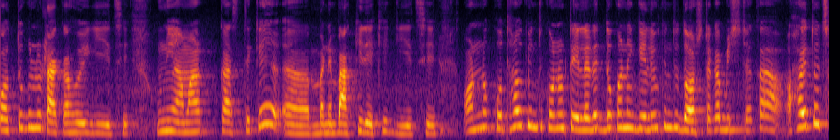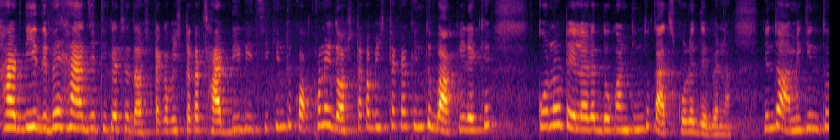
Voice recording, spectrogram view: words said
কতগুলো টাকা হয়ে গিয়েছে, উনি আমার কাছ থেকে মানে বাকি রেখে গিয়েছে। অন্য কোথাও কিন্তু কোনো টেলারের দোকানে গেলেও কিন্তু দশ টাকা, বিশ টাকা হয়তো ছাড় দিয়ে দেবে। হ্যাঁ যে ঠিক আছে, দশ টাকা, বিশ টাকা ছাড় দিয়ে দিচ্ছি, কিন্তু কখনোই দশ টাকা, বিশ টাকা কিন্তু বাকি রেখে কোনো টেলারের দোকান কিন্তু কাজ করে দেবে না। কিন্তু আমি কিন্তু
